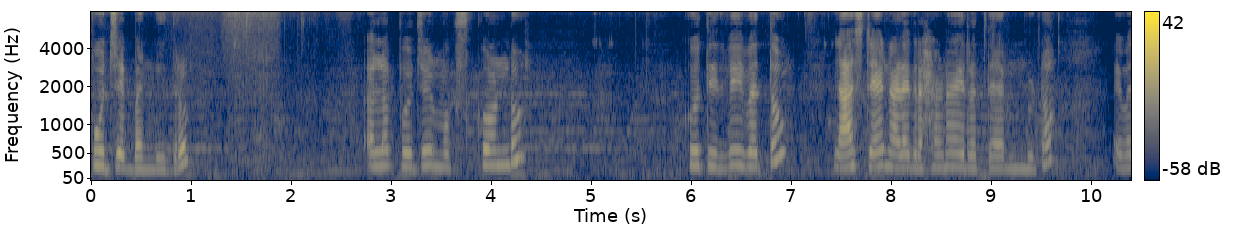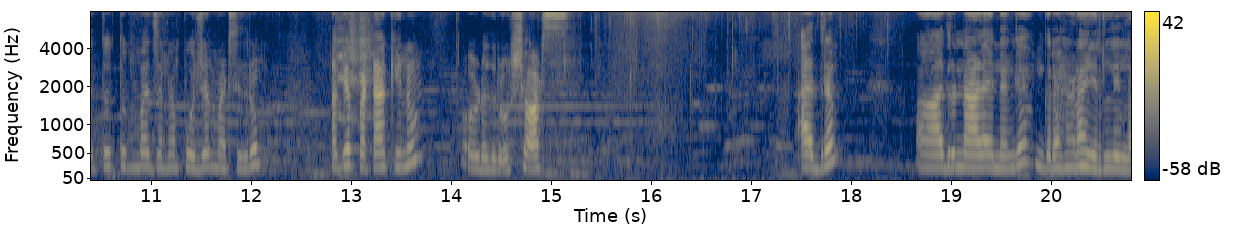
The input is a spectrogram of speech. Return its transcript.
ಪೂಜೆಗೆ ಬಂದಿದ್ದರು ಎಲ್ಲ ಪೂಜೆ ಮುಗಿಸ್ಕೊಂಡು ಕೂತಿದ್ವಿ. ಇವತ್ತು ಲಾಸ್ಟ್ ಡೇ ನಾಳೆ ಗ್ರಹಣ ಇರುತ್ತೆ ಅಂದ್ಬಿಟ್ಟು ಇವತ್ತು ತುಂಬ ಜನ ಪೂಜೆ ಮಾಡಿಸಿದ್ರು. ಹಾಗೆ ಪಟಾಕಿನೂ ಹೊಡೆದ್ರು ಶಾರ್ಟ್ಸ್ ಆದರೆ, ಆದರೂ ನಾಳೆ ನನಗೆ ಗ್ರಹಣ ಇರಲಿಲ್ಲ.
